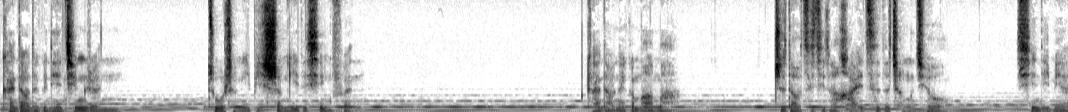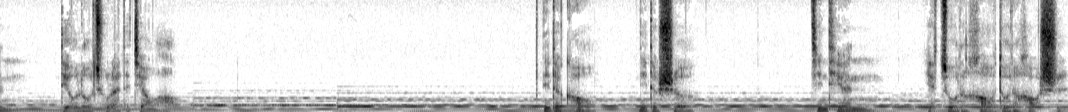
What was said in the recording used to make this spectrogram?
看到那个年轻人做成一笔生意的兴奋，看到那个妈妈知道自己的孩子的成就。心里面流露出来的骄傲，你的口，你的舌，今天也做了好多的好事。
